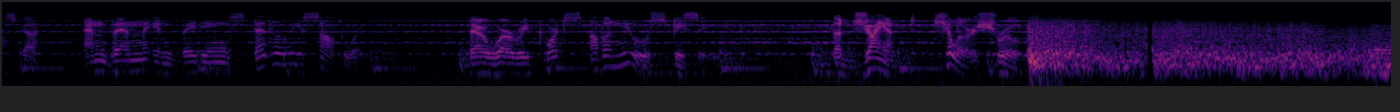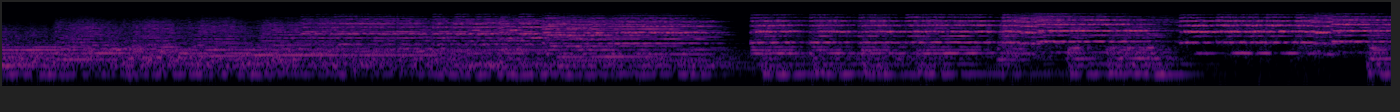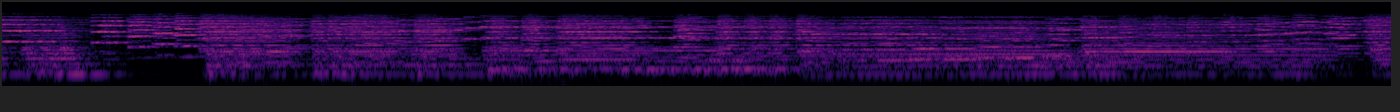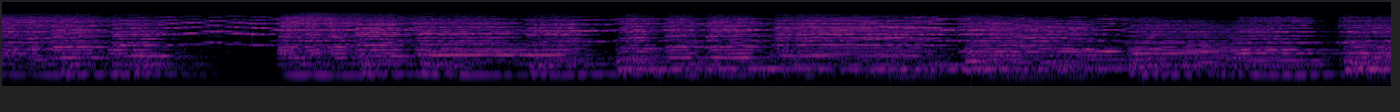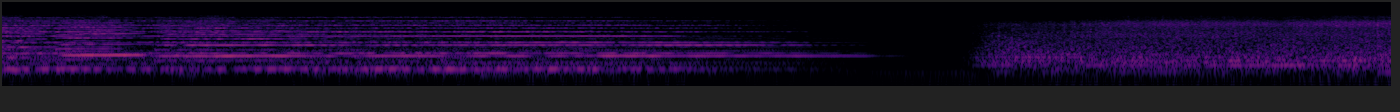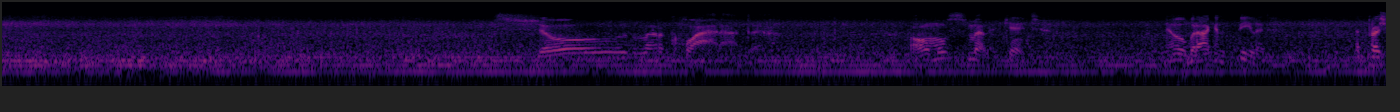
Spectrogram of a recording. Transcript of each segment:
Alaska and then invading steadily southward, there were reports of a new species, the giant killer shrew.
